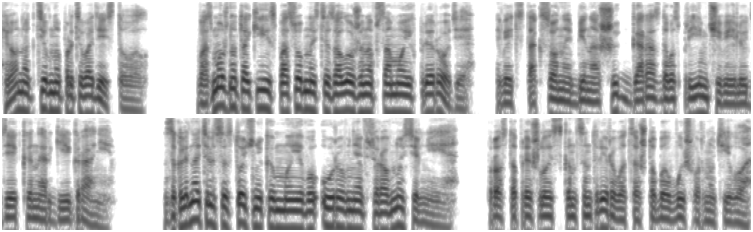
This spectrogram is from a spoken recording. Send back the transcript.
и он активно противодействовал. Возможно, такие способности заложены в самой их природе, ведь таксоны Бинашик гораздо восприимчивее людей к энергии грани. Заклинатель с источником моего уровня все равно сильнее, просто пришлось сконцентрироваться, чтобы вышвырнуть его.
